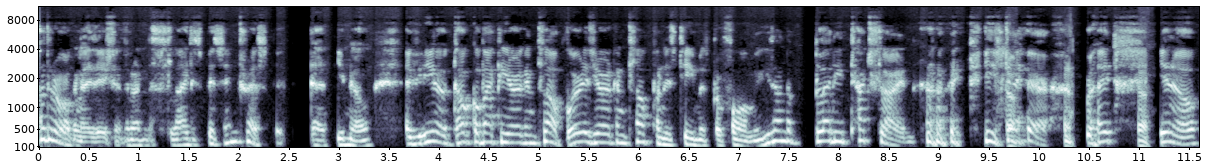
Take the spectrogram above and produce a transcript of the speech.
Other organizations are not in the slightest bit interested that you know, if you know, talk go back to Jurgen Klopp. Where is Jurgen Klopp when his team is performing? He's on the bloody touchline. He's there, right? you know,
